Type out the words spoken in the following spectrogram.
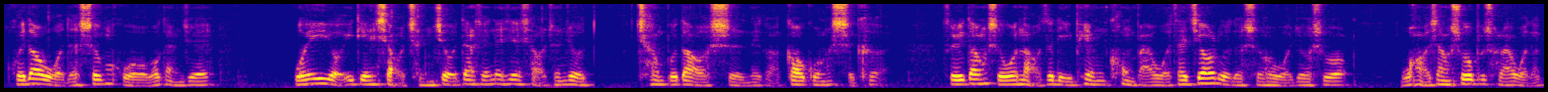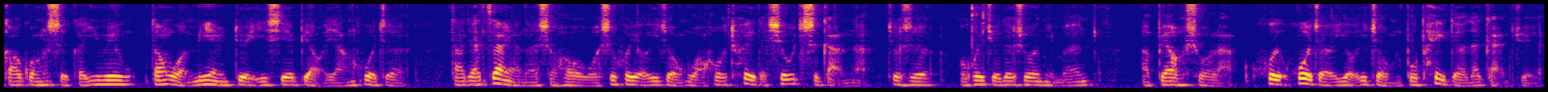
回到我的生活，我感觉我也有一点小成就，但是那些小成就称不到是那个高光时刻。所以当时我脑子里一片空白，我在交流的时候，我就说，我好像说不出来我的高光时刻，因为当我面对一些表扬或者大家赞扬的时候，我是会有一种往后退的羞耻感的，就是我会觉得说你们啊不要说了，或或者有一种不配得的感觉，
